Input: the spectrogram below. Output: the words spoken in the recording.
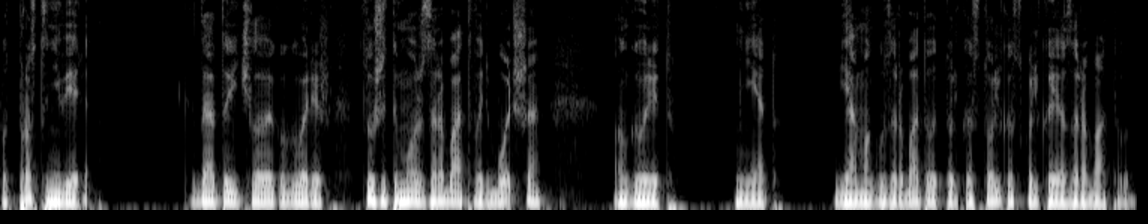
Вот просто не верят. Когда ты человеку говоришь, слушай, ты можешь зарабатывать больше, он говорит, нет, я могу зарабатывать только столько, сколько я зарабатываю.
